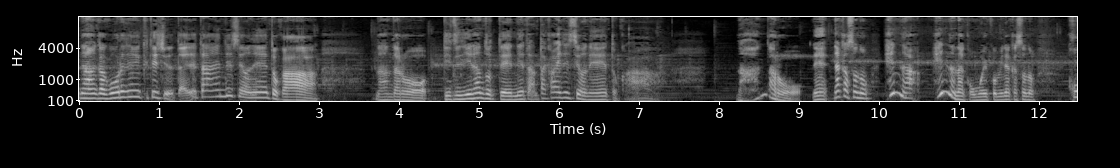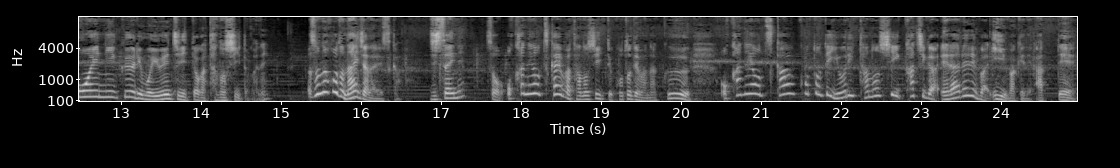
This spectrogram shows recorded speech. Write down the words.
なんかゴールデンウィークって渋滞で大変ですよね、とか、なんだろう、ディズニーランドって値段高いですよね、とか、なんだろう、ね、なんかその変な、変ななんか思い込み、なんかその公園に行くよりも遊園地に行った方が楽しいとかね。そんなことないじゃないですか。実際ね。そう、お金を使えば楽しいってことではなく、お金を使うことでより楽しい価値が得られればいいわけであって、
